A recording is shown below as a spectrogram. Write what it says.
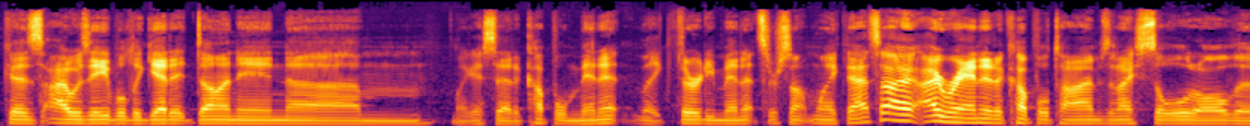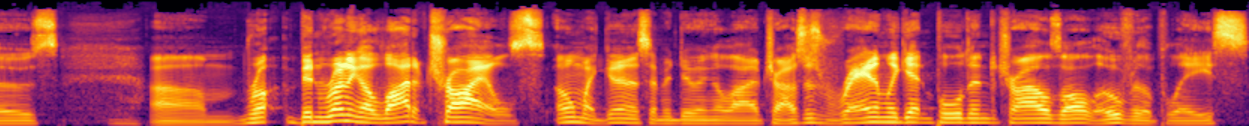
because I was able to get it done in, um, like I said, a couple minute, like thirty minutes or something like that. So I, I ran it a couple times and I sold all those. Um, ru- been running a lot of trials. Oh my goodness, I've been doing a lot of trials. Just randomly getting pulled into trials all over the place.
